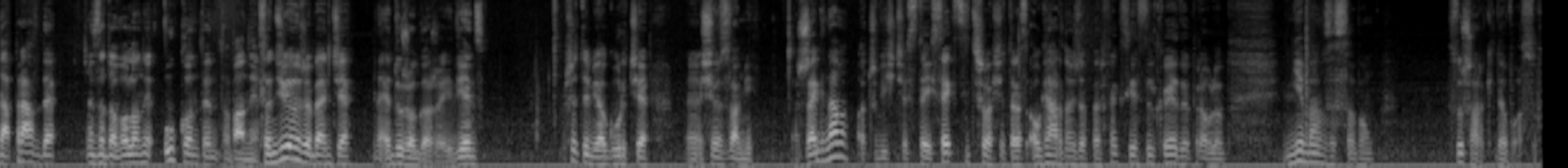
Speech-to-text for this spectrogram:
naprawdę zadowolony, ukontentowany. Sądziłem, że będzie e, dużo gorzej, więc przy tym jogurcie e, się z Wami żegnam. Oczywiście z tej sekcji trzeba się teraz ogarnąć do perfekcji. Jest tylko jeden problem. Nie mam ze sobą suszarki do włosów.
